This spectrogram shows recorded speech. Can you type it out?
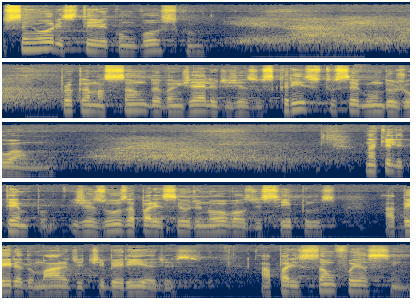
O Senhor esteja convosco. Proclamação do Evangelho de Jesus Cristo segundo João. Naquele tempo, Jesus apareceu de novo aos discípulos à beira do mar de Tiberíades. A aparição foi assim.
